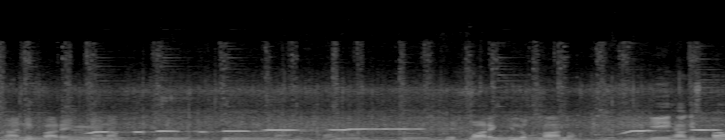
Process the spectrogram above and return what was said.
Nani pa rin ano? Hindi pa rin Ilocano. Hindi hagis pa.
